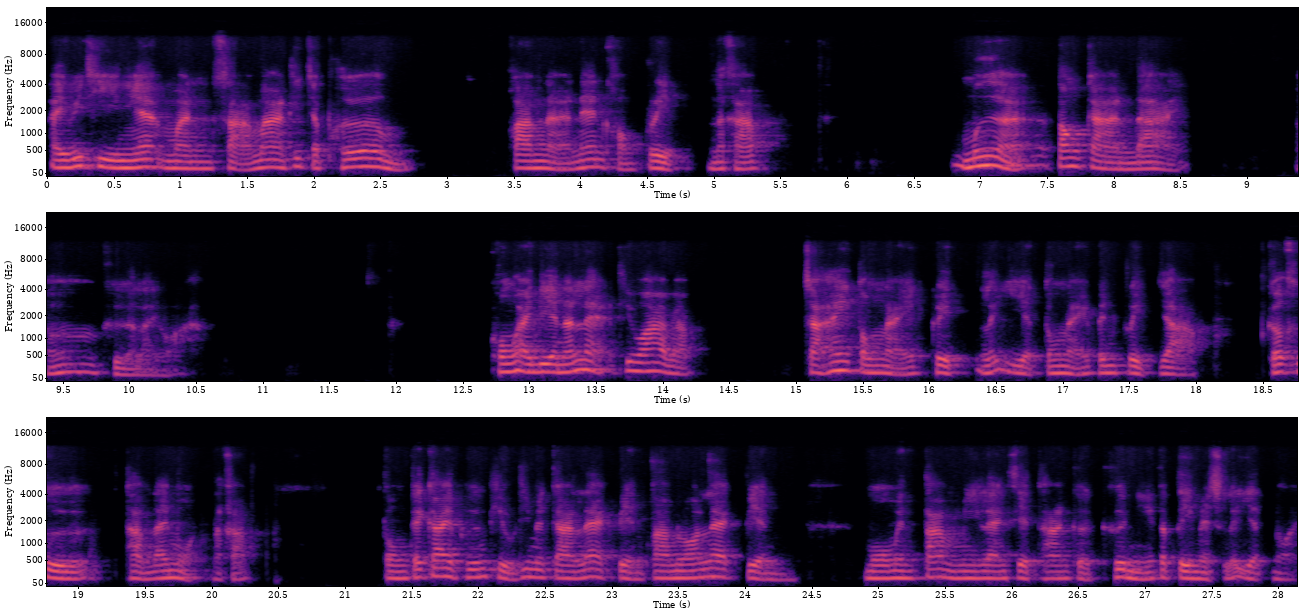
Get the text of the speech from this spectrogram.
ไอ้วิธีนี้มันสามารถที่จะเพิ่มความหนาแน่นของกริดนะครับ เมื่อต้องการได้เออคืออะไรวะ คงไอเดียนั้นแหละที่ว่าแบบ จะให้ตรงไหนกริดละเอียดตรงไหนเป็นกริดหยาบก็คือทำได้หมดนะครับ ตรงใกล้ ๆ พื้นผิวที่มีการแลกเปลี่ยนความร้อนแลกเปลี่ยนโมเมนตัมมีแรงเสียดทานเกิดขึ้นอย่างนี้ก็ตีเมชละเอียดหน่อย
